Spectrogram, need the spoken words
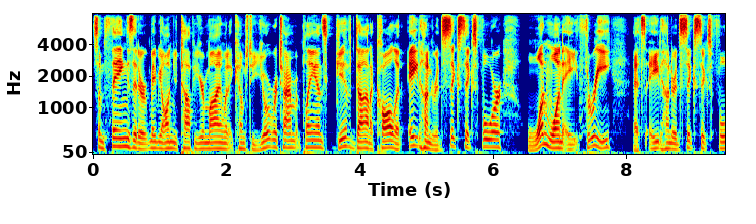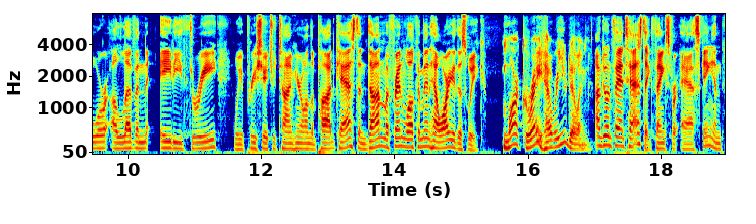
some things that are maybe on your top of your mind when it comes to your retirement plans, give Don a call at 800 664 1183. That's 800 664 1183. We appreciate your time here on the podcast. And Don, my friend, welcome in. How are you this week? Mark, great. How are you doing? I'm doing fantastic. Thanks for asking, and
